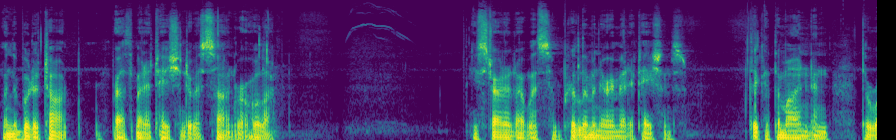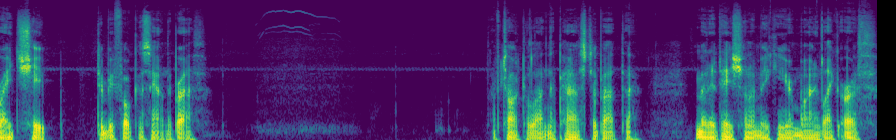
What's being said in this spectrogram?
When the Buddha taught breath meditation to his son, Rahula, he started out with some preliminary meditations to get the mind in the right shape to be focusing on the breath. I've talked a lot in the past about the meditation on making your mind like earth,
